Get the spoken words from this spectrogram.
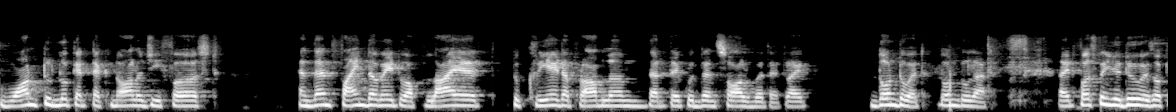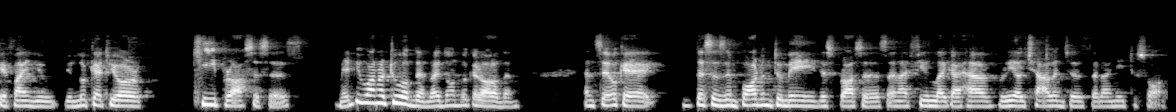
want to look at technology first and then find a way to apply it to create a problem that they could then solve with it, right? Don't do it. Don't do that. Right. First thing you do is okay, fine. You you look at your key processes, maybe one or two of them, right? Don't look at all of them, and say, okay, this is important to me, this process, and I feel like I have real challenges that I need to solve.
